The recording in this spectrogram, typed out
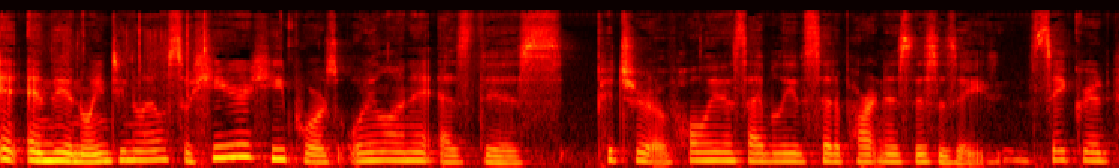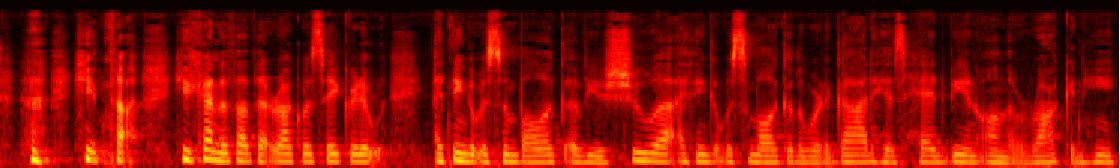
and, and the anointing oil. So here he pours oil on it as this picture of holiness, I believe, set apartness. This is a sacred. he thought he kind of thought that rock was sacred. It, I think it was symbolic of Yeshua. I think it was symbolic of the Word of God. His head being on the rock, and he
